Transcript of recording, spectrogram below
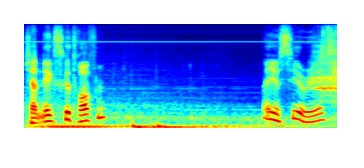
Ich hab nichts getroffen? Are you serious?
